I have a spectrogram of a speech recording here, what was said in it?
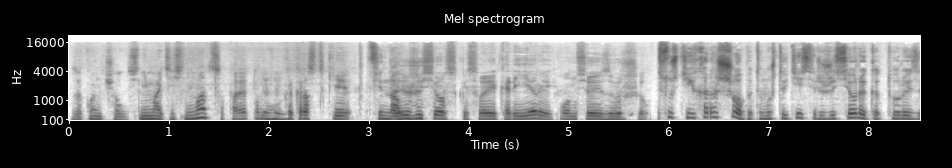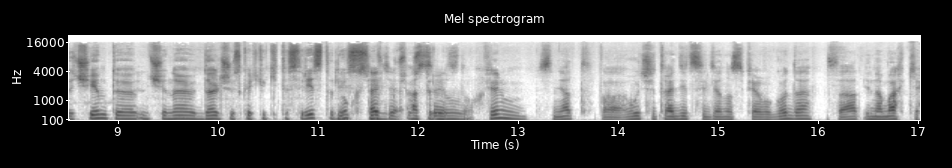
закончил снимать и сниматься, поэтому угу. как раз-таки Финал. режиссерской своей карьерой он все и завершил. Слушайте, и хорошо, потому что ведь есть режиссеры, которые зачем-то начинают дальше искать какие-то средства для Ну, кстати, о средствах. Фильм снят по лучшей традиции 91 года за иномарки.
